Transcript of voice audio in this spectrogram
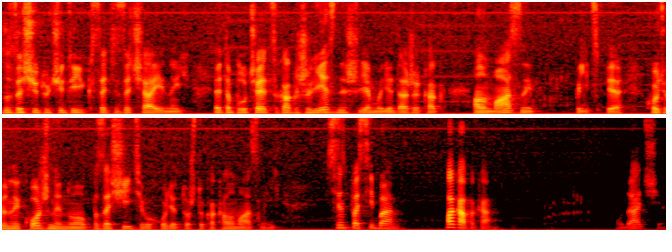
на защиту 4, кстати, зачаянный. Это получается как железный шлем или даже как алмазный, в принципе, хоть он и кожаный, но по защите выходит то, что как алмазный. Всем спасибо. Пока-пока. Удачи.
